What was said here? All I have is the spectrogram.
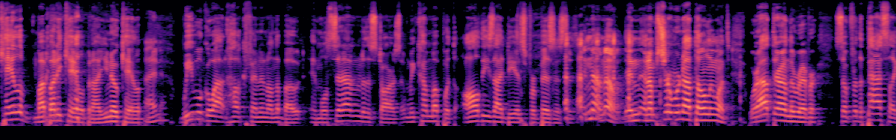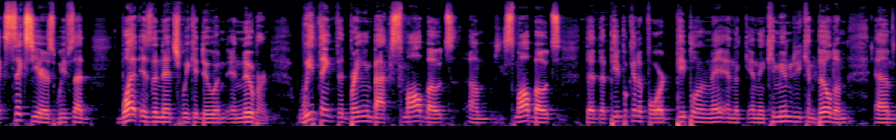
Caleb, my buddy Caleb and I, you know Caleb. I know. We will go out Huck Finnan on the boat and we'll sit out under the stars and we come up with all these ideas for businesses. and no, no, and, and I'm sure we're not the only ones. We're out there on the river. So for the past like six years, we've said, what is the niche we could do in, in New Bern? We think that bringing back small boats, um, small boats that, that people can afford, people in the, in the in the community can build them, um,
